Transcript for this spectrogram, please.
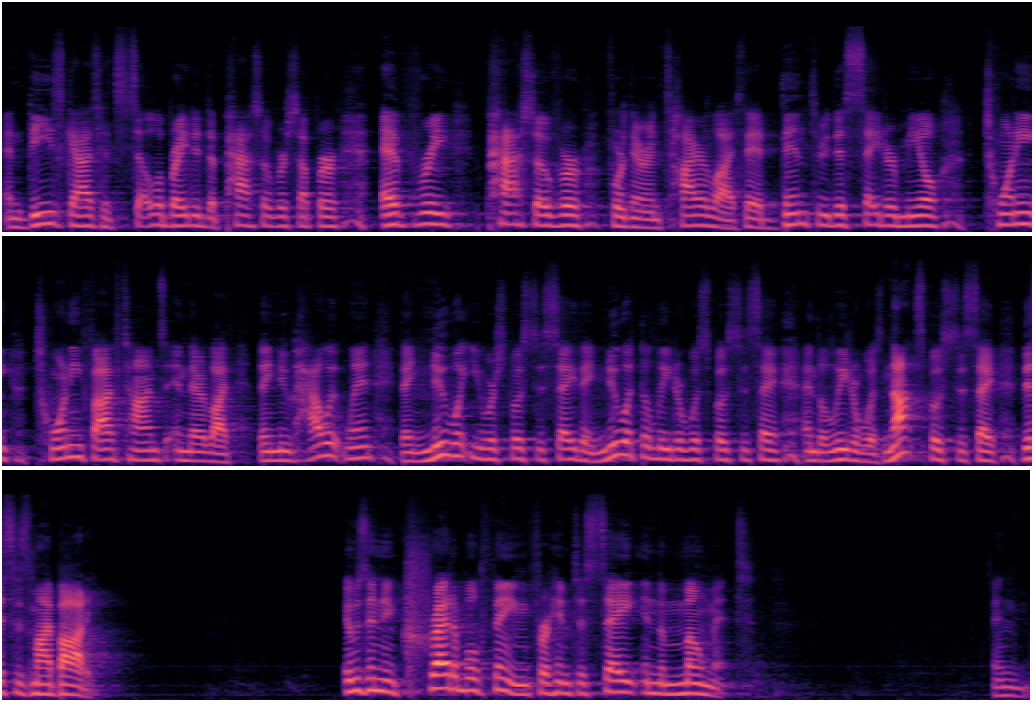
And these guys had celebrated the Passover supper every Passover for their entire life. They had been through this Seder meal 20, 25 times in their life. They knew how it went, they knew what you were supposed to say, they knew what the leader was supposed to say, and the leader was not supposed to say, This is my body. It was an incredible thing for him to say in the moment. And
